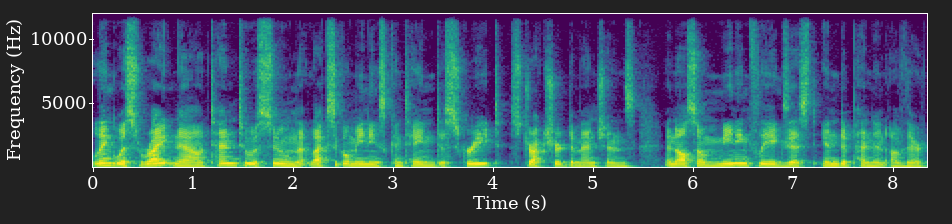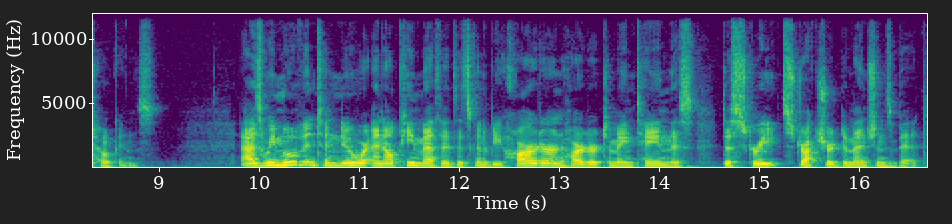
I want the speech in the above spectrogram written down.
linguists right now tend to assume that lexical meanings contain discrete, structured dimensions and also meaningfully exist independent of their tokens. As we move into newer NLP methods, it's going to be harder and harder to maintain this discrete, structured dimensions bit.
